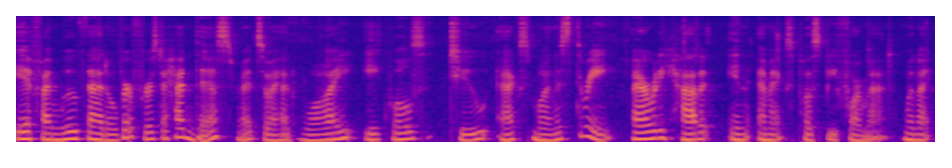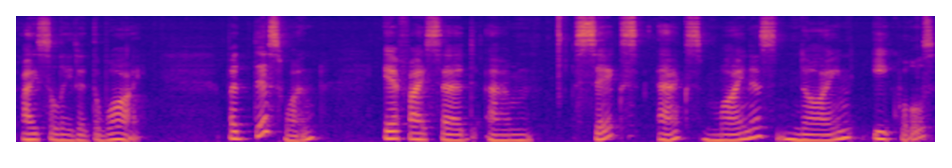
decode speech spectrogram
if I move that over, first I had this, right? So I had y equals 2x minus 3. I already had it in mx plus b format when I isolated the y. But this one, if I said um, 6x minus 9 equals,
